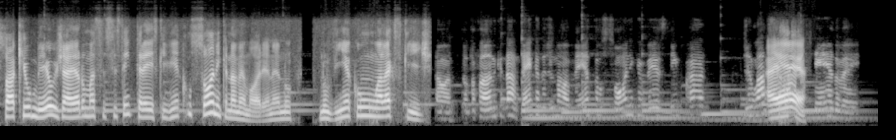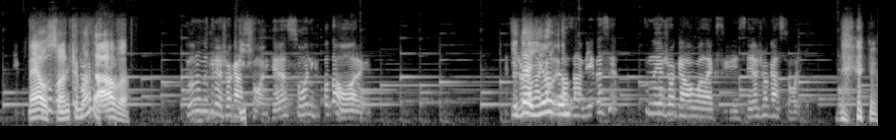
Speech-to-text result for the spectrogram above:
Só que o meu já era o Master System 3, que vinha com Sonic na memória, né? Não, não vinha com o Alex Kidd. Então, eu tô falando que da década de 90, o Sonic veio assim pra dilatar É. a Nintendo, velho. Né, o Sonic mandava. Todo mundo queria jogar E- Sonic, era Sonic toda hora. Você E daí eu- eu- amigos, você, você não ia jogar o Alex Kidd, você ia jogar Sonic.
